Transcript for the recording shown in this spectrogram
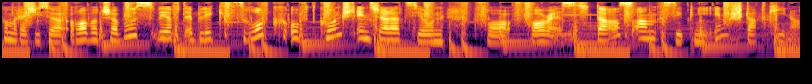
vom Regisseur Robert Chabus wirft einen Blick zurück auf die Kunstinstallation For Forest. Das am 7. im Stadtkino.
